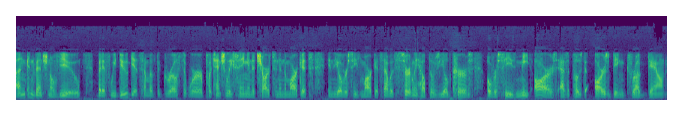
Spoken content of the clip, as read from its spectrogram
unconventional view, but if we do get some of the growth that we're potentially seeing in the charts and in the markets, in the overseas markets, that would certainly help those yield curves overseas meet ours as opposed to ours being drugged down.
